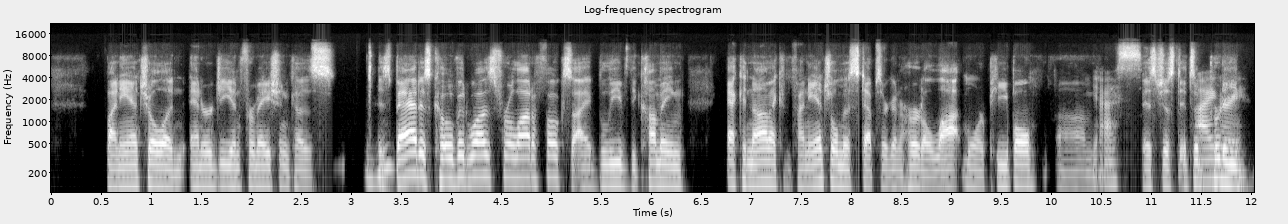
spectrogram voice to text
financial and energy information because mm-hmm. as bad as COVID was for a lot of folks, I believe the coming economic and financial missteps are going to hurt a lot more people. Um, yes, it's just it's a I pretty agree.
